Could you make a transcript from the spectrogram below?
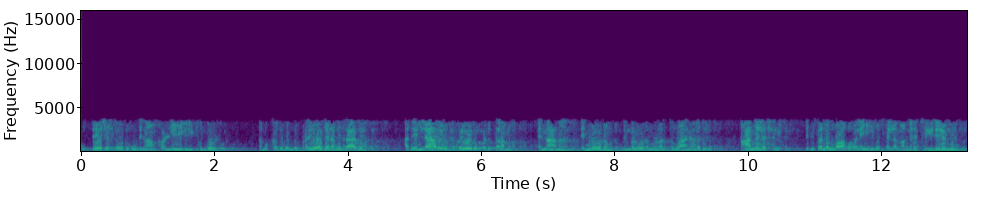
ഉദ്ദേശത്തോടുകൂടി നാം പള്ളിയിൽ ഇരിക്കുമ്പോൾ നമുക്കതുകൊണ്ട് പ്രയോജനമുണ്ടാകും. അതെല്ലാവരും ഉപയോഗപ്പെടുത്തണം എന്നാണ് എന്നോടും നിങ്ങളോടും ഉണർത്തുവാനുള്ളത്. ആ നിലയ്ക്ക് നബിസല്ലാഹു അലൈഹി വസ്ല്ലം അങ്ങനെ ചെയ്തിരുന്നു.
